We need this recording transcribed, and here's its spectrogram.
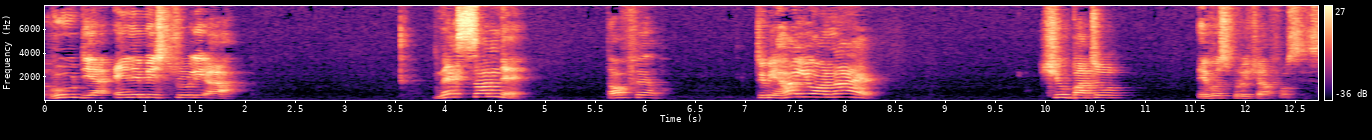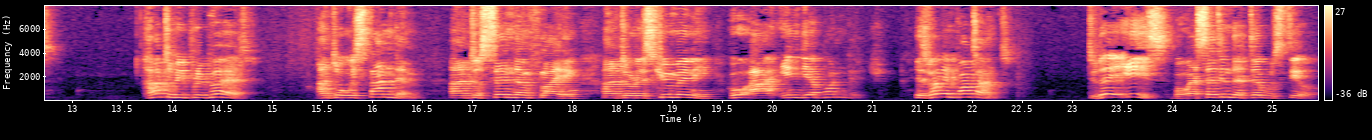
who their enemies truly are. Next Sunday, don't fail, to be how you and I should battle evil spiritual forces. How to be prepared and to withstand them and to send them flying and to rescue many who are in their bondage. It's very important. Today is, but we're setting the table still.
